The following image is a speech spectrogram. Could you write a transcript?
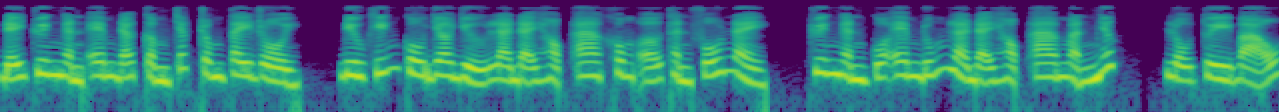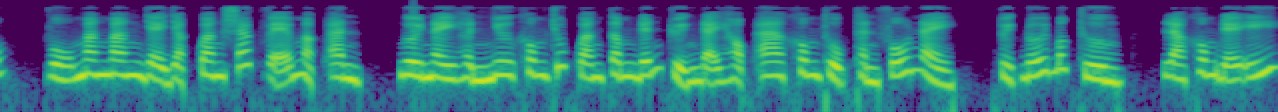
để chuyên ngành em đã cầm chắc trong tay rồi, điều khiến cô do dự là đại học A không ở thành phố này, chuyên ngành của em đúng là đại học A mạnh nhất, lộ tùy bảo, vụ mang mang dày dặt quan sát vẻ mặt anh, người này hình như không chút quan tâm đến chuyện đại học A không thuộc thành phố này. Tuyệt đối bất thường, là không để ý,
